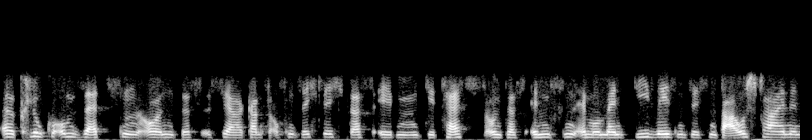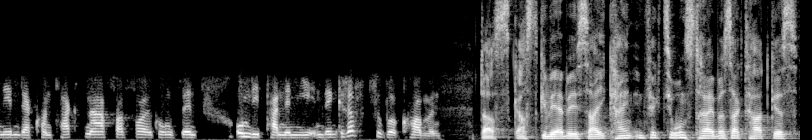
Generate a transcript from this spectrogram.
äh, klug umsetzen. Und das ist ja ganz offensichtlich, dass eben die Tests und das Impfen im Moment die wesentlichen Bausteine neben der Kontaktnachverfolgung sind, um die Pandemie in den Griff zu bekommen. Das Gastgewerbe sei kein Infektionstreiber, sagt Hartges.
